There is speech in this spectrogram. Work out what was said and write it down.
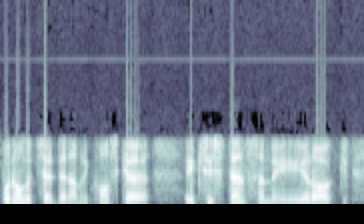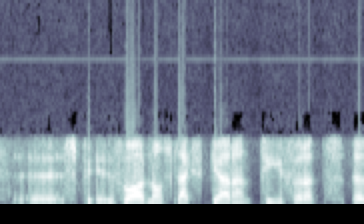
på något sätt den amerikanska existensen i Irak eh, var någon slags garanti för att eh,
